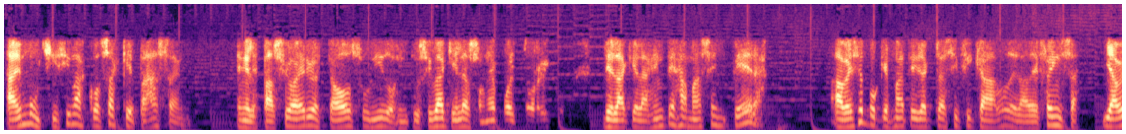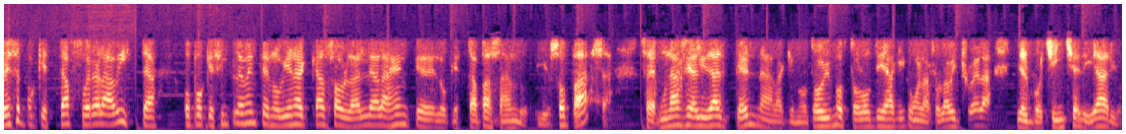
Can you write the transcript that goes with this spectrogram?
Hay muchísimas cosas que pasan en el espacio aéreo de Estados Unidos, inclusive aquí en la zona de Puerto Rico, de la que la gente jamás se entera. a veces porque es material clasificado de la defensa y a veces porque está fuera de la vista o porque simplemente no viene al caso hablarle a la gente de lo que está pasando. Y eso pasa. O sea, es una realidad alterna a la que nosotros vivimos todos los días aquí con la sola bichuela y el bochinche diario.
